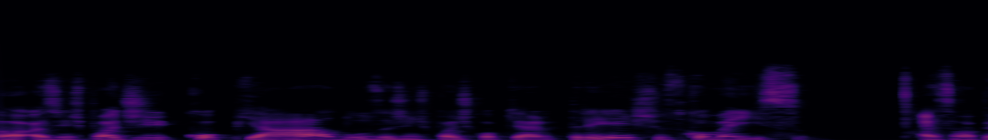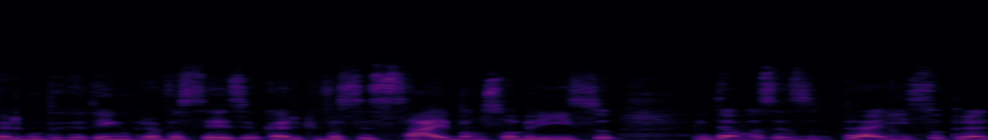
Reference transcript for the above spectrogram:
Uh, a gente pode copiá-los, a gente pode copiar trechos, como é isso? Essa é uma pergunta que eu tenho para vocês, eu quero que vocês saibam sobre isso. Então, vocês, para isso, para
